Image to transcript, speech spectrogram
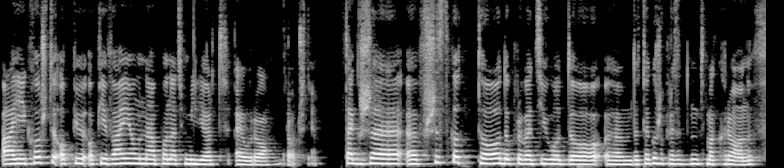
a jej koszty opie opiewają na ponad miliard euro rocznie. Także e, wszystko to doprowadziło do, do tego, że prezydent Macron w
